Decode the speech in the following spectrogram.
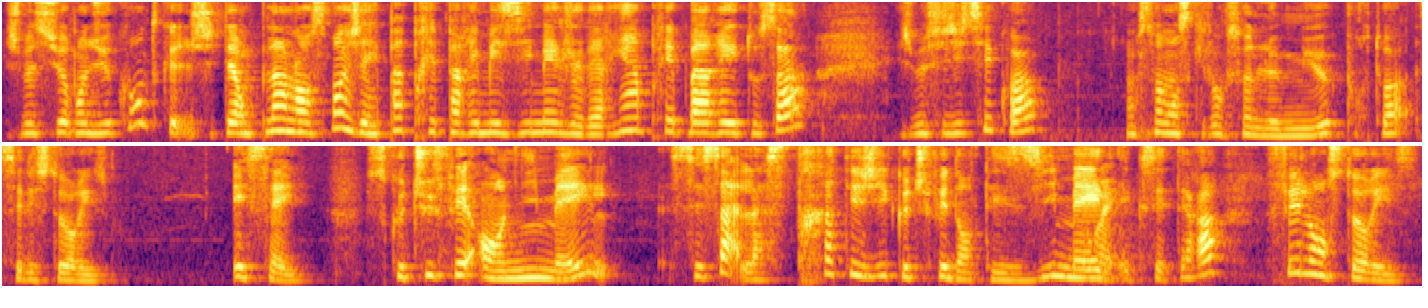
je me suis rendu compte que j'étais en plein lancement et j'avais pas préparé mes emails, j'avais rien préparé et tout ça. Et je me suis dit, tu sais quoi? En ce moment, ce qui fonctionne le mieux pour toi, c'est les stories. Essaye. Ce que tu fais en email, c'est ça, la stratégie que tu fais dans tes emails, etc. Fais-le en stories.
